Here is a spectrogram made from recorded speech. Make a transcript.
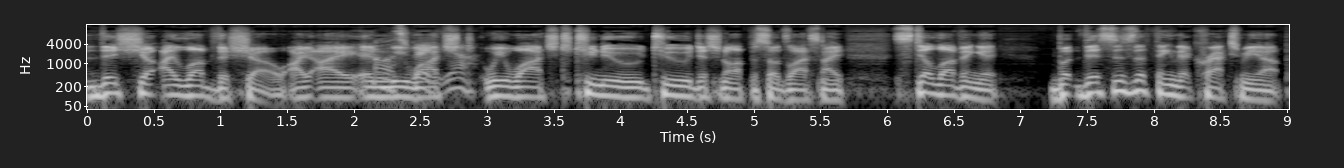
this show. I love the show. I, I and Oh, we great, watched yeah. we watched two new two additional episodes last night. Still loving it. But this is the thing that cracks me up.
